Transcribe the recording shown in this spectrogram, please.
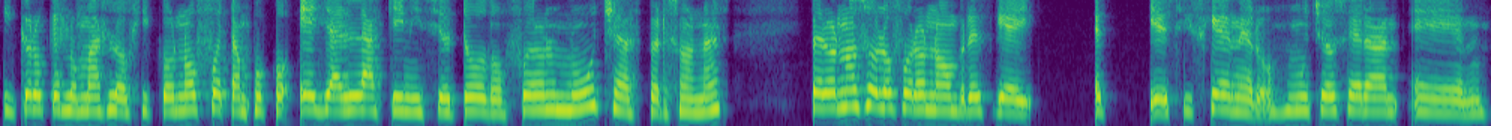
y creo que es lo más lógico, no fue tampoco ella la que inició todo, fueron muchas personas, pero no solo fueron hombres gay cisgénero, muchos eran em,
